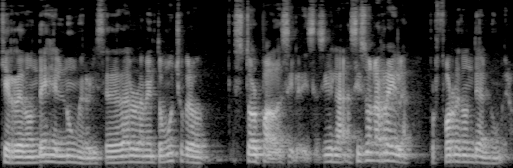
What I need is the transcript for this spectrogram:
que redondees el número. Le dice, de verdad lo lamento mucho, pero store policy, le dice, así, así son las reglas, por favor redondea el número.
